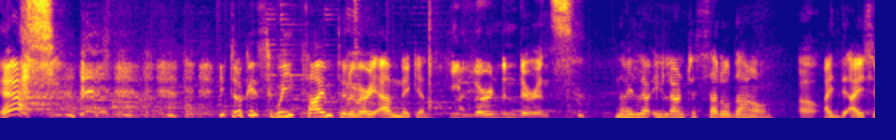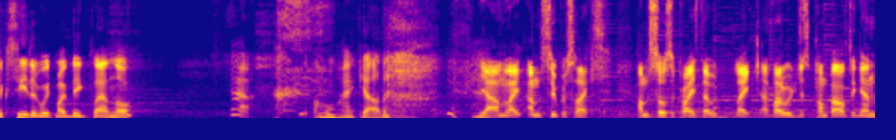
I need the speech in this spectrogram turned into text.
yes, He took his sweet time to the very end, Nikken. He learned endurance. No, he, lear- he learned to settle down. Oh. I, d- I succeeded with my big plan, no? Yeah. Oh my god. yeah, I'm like I'm super psyched. I'm so surprised I would like I thought it would just pump out again,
